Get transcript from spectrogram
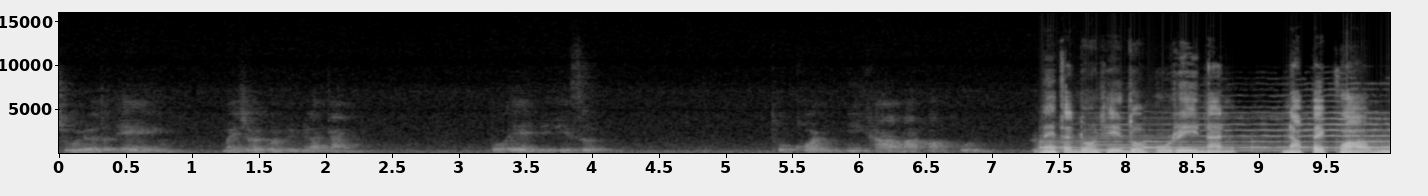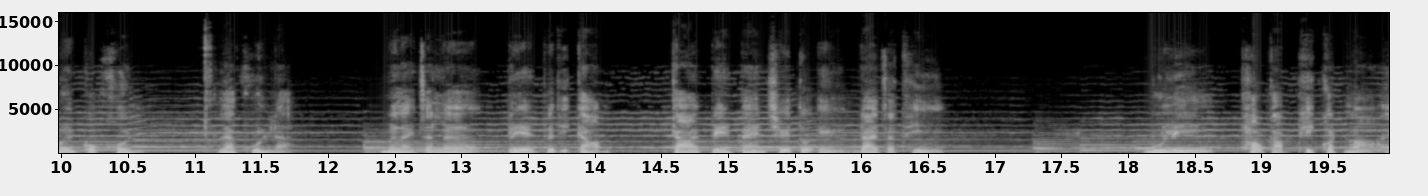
ช่วยด้วยตัวเองไม่ช่วยคนอื่นละกัน ตัวเองดีที่สุด ทุกคนมีค่ามากกว่าคุณ ในจำนวนที่โดนบูลลี่นั้น นับไปกว่าหมื่นกว่าคน และคุณล่ะ เมื่อไหร่จะเลิกเปลี่ยนพฤติกรรม การเปลี่ยนแปลงชีวิตตัวเองได้สักทีบุลี่เท่ากับผิดกฎหมาย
